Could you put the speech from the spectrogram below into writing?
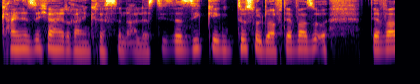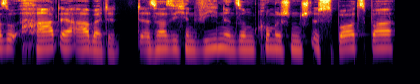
keine Sicherheit reinkriegst in alles. Dieser Sieg gegen Düsseldorf, der war so, der war so hart erarbeitet. Da saß ich in Wien in so einem komischen Sportsbar,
